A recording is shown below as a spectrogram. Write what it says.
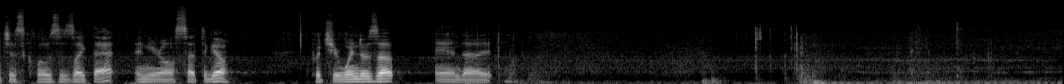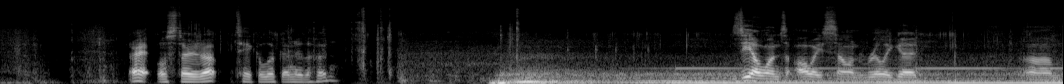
That just closes like that and you're all set to go. Put your windows up and uh, All right, we'll start it up, take a look under the hood. ZL1s always sound really good. Um,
